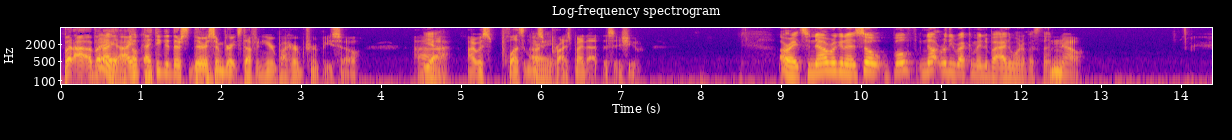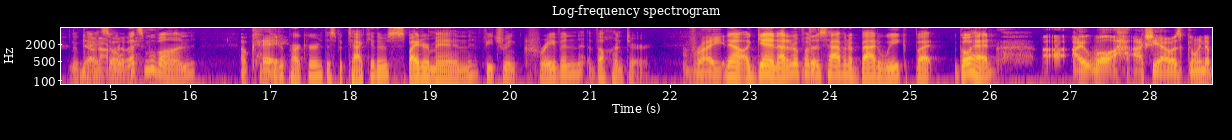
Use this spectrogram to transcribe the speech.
But I, but I. I, Okay. I think that there's there is some great stuff in here by Herb Trimpe. So uh, Yeah. I was pleasantly right. surprised by that this issue. All right, so now we're gonna. So both not really recommended by either one of us then. No. Okay, not so really. let's move on. Okay. Peter Parker, the Spectacular Spider-Man, featuring Kraven the Hunter. Right. Now, again, I don't know if I'm just having a bad week, but go ahead. I, I well actually I was going to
